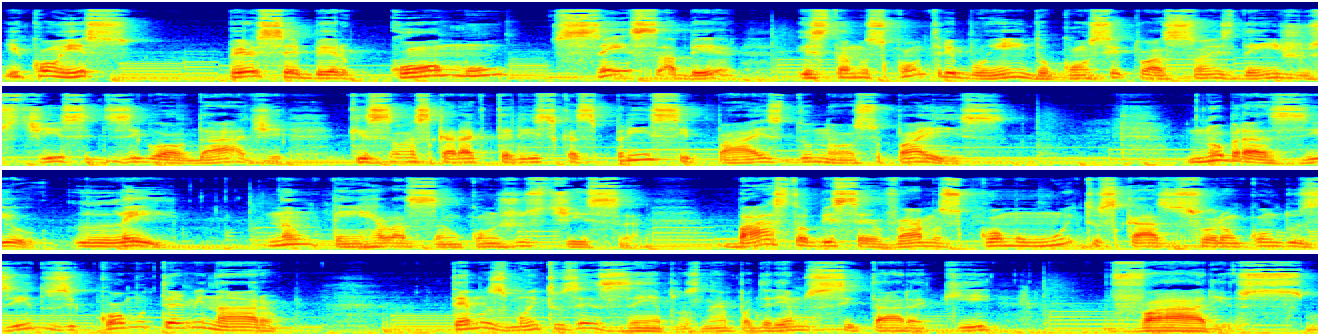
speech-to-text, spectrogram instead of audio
E com isso, perceber como, sem saber, estamos contribuindo com situações de injustiça e desigualdade que são as características principais do nosso país. No Brasil, lei não tem relação com justiça. Basta observarmos como muitos casos foram conduzidos e como terminaram. Temos muitos exemplos, né? Poderíamos citar aqui vários.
